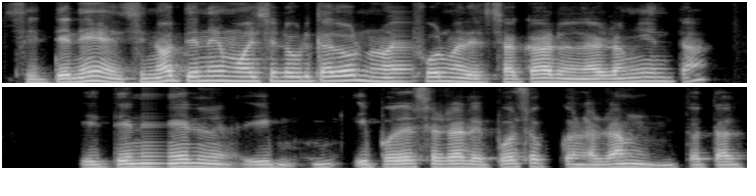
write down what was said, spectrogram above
si, tiene, si no tenemos ese lubricador, no hay forma de sacar la herramienta y, tener, y, poder cerrar el pozo con la RAM total.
